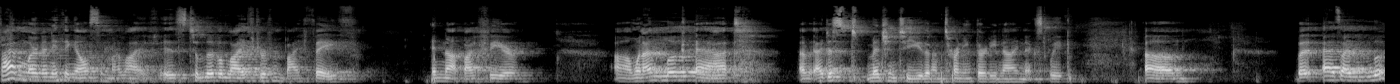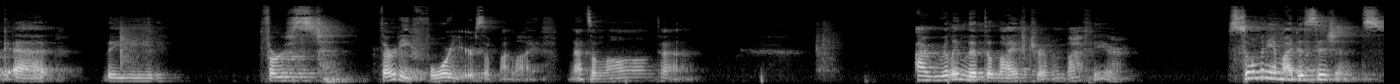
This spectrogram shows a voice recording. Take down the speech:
if I haven't learned anything else in my life, is to live a life driven by faith and not by fear. Uh, when I look at, I just mentioned to you that I'm turning 39 next week. Um, but as I look at the first 34 years of my life, that's a long time, I really lived a life driven by fear. So many of my decisions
